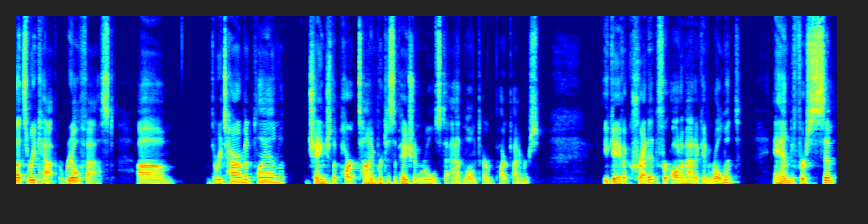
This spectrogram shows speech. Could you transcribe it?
let's recap real fast. Um, the retirement plan changed the part time participation rules to add long term part timers. It gave a credit for automatic enrollment. And for sim-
